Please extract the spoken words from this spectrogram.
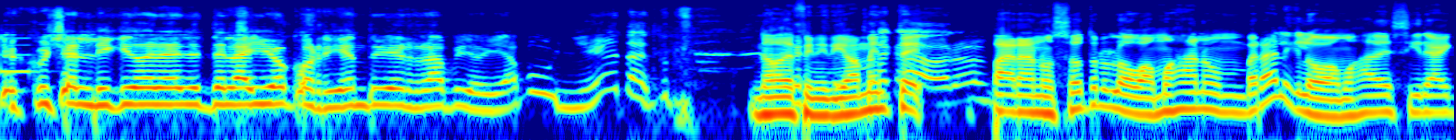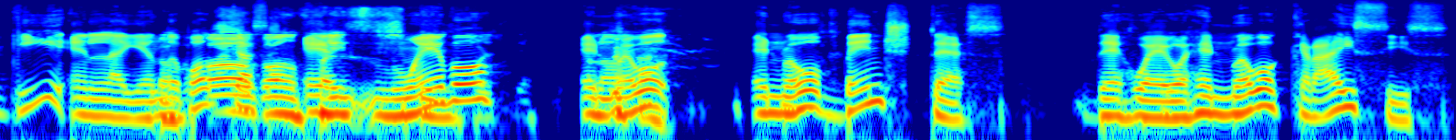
yo escucho el líquido del, del IO corriendo bien rápido. Y ya, puñeta. No, definitivamente. Para nosotros lo vamos a nombrar y lo vamos a decir aquí en la Guiando Podcast. El nuevo, el nuevo, el nuevo bench test de juego. Es el nuevo Crisis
